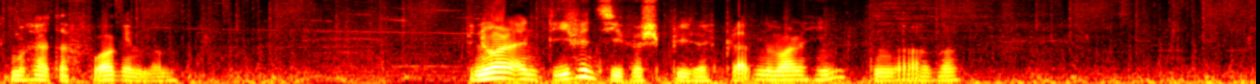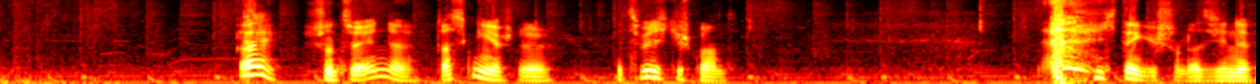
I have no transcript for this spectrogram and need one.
Ich muss halt davor gehen, Mann. Ich bin nur mal ein defensiver Spieler. Ich bleib normal hinten, aber... Hey, schon zu Ende. Das ging ja schnell. Jetzt bin ich gespannt. ich denke schon, dass ich eine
